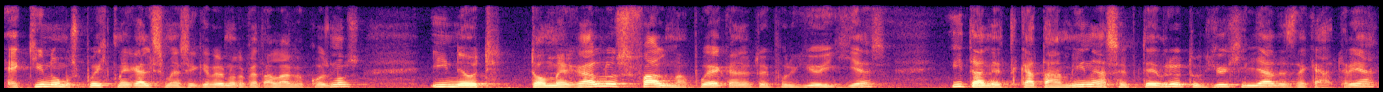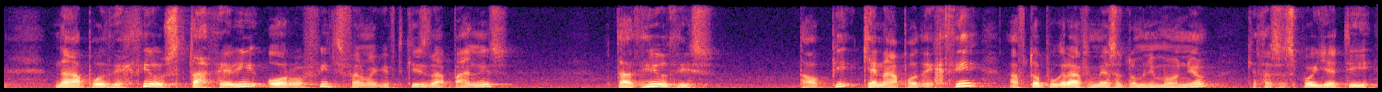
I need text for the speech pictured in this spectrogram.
Εκείνο όμως που έχει μεγάλη σημασία και πρέπει να το καταλάβει ο κόσμος, είναι ότι το μεγάλο σφάλμα που έκανε το Υπουργείο Υγείας ήταν κατά μήνα Σεπτέμβριο του 2013 να αποδεχθεί ως σταθερή οροφή της φαρμακευτικής δαπάνης τα δύο δις. Τα οποία, και να αποδεχθεί αυτό που γράφει μέσα το μνημόνιο και θα σας πω γιατί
